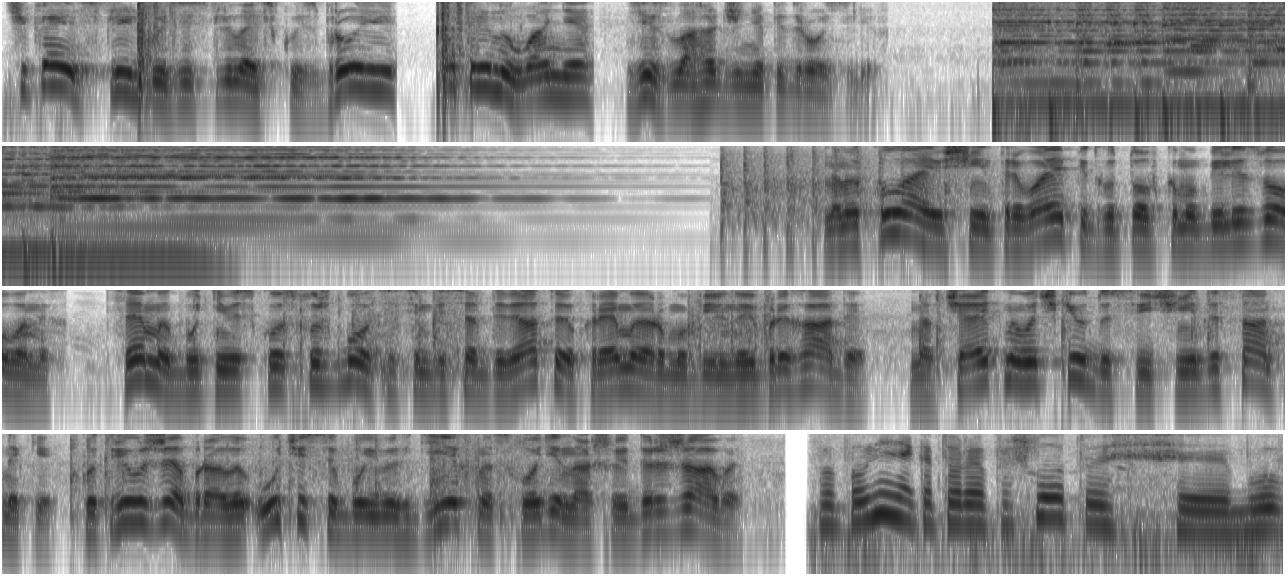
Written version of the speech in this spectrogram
чекають стрільбу зі стрілецької зброї та тренування зі злагодження підрозділів. На Миколаївщині триває підготовка мобілізованих. Це майбутні військовослужбовці 79-ї окремої аеромобільної бригади. Навчають новачків досвідчені десантники, котрі вже брали участь у бойових діях на сході нашої держави. Пополнение, которое пришло, то есть э, бо-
